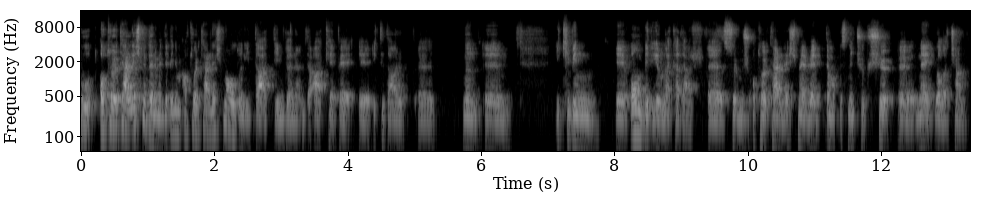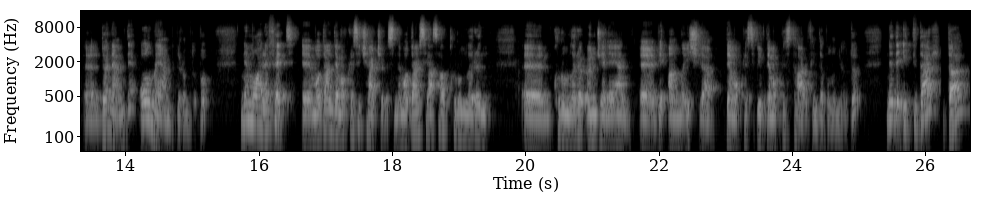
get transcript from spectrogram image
Bu otoriterleşme döneminde, benim otoriterleşme olduğunu iddia ettiğim dönemde AKP e, iktidarının e, 2011 yılına kadar e, sürmüş otoriterleşme ve demokrasinin çöküşüne yol açan e, dönemde olmayan bir durumdu bu ne muhalefet e, modern demokrasi çerçevesinde modern siyasal kurumların e, kurumları önceleyen e, bir anlayışla demokrasi bir demokrasi tarifinde bulunuyordu. Ne de iktidar da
